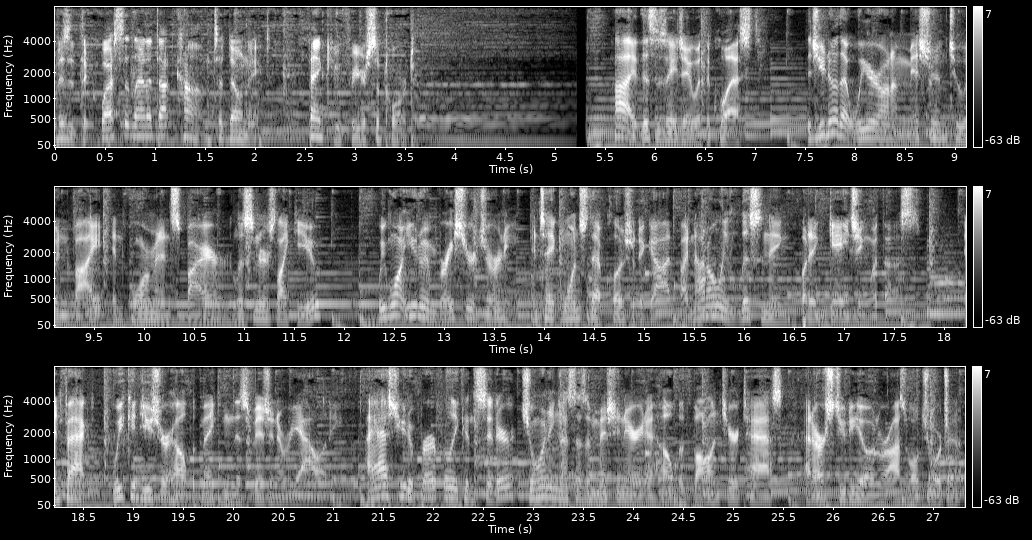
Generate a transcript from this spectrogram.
Visit thequestatlanta.com to donate. Thank you for your support. Hi, this is AJ with The Quest. Did you know that we are on a mission to invite, inform, and inspire listeners like you? We want you to embrace your journey and take one step closer to God by not only listening, but engaging with us. In fact, we could use your help with making this vision a reality. I ask you to prayerfully consider joining us as a missionary to help with volunteer tasks at our studio in Roswell, Georgia.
